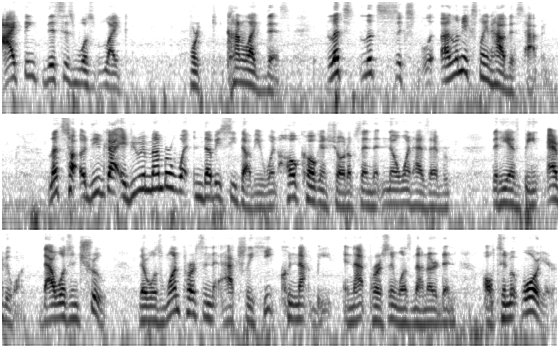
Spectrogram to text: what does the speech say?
I think this is was like for kind of like this. Let's let's expl- uh, let me explain how this happened. Let's talk. You've got if you remember what in WCW when Hulk Hogan showed up saying that no one has ever that he has beaten everyone. That wasn't true. There was one person that actually he could not beat, and that person was none other than Ultimate Warrior.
